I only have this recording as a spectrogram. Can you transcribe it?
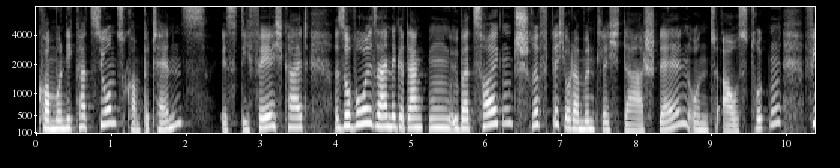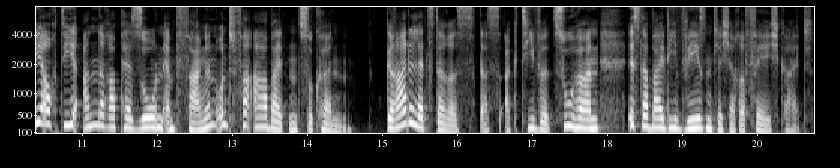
Kommunikationskompetenz ist die Fähigkeit, sowohl seine Gedanken überzeugend schriftlich oder mündlich darstellen und ausdrücken, wie auch die anderer Person empfangen und verarbeiten zu können. Gerade letzteres, das aktive Zuhören, ist dabei die wesentlichere Fähigkeit.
